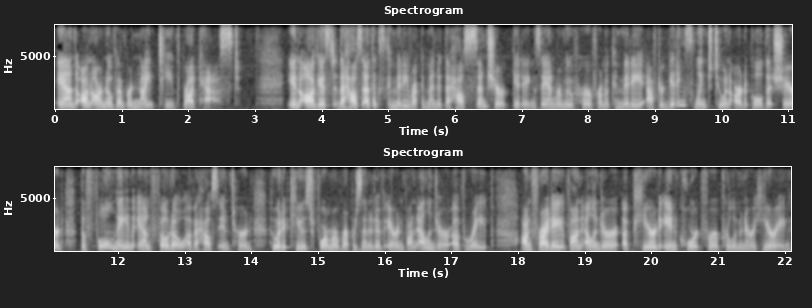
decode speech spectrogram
and on our November 19th broadcast. In August, the House Ethics Committee recommended the House censure Giddings and remove her from a committee after Giddings linked to an article that shared the full name and photo of a House intern who had accused former Representative Aaron Von Ehlinger of rape. On Friday, Von Ehlinger appeared in court for a preliminary hearing.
